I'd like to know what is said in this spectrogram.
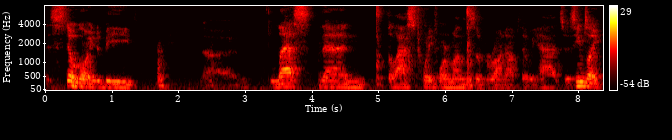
is still going to be uh, less than the last 24 months of run up that we had. So it seems like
